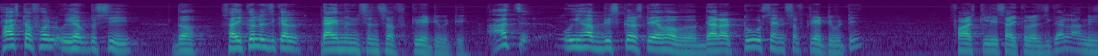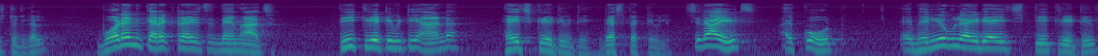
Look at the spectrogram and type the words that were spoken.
First of all, we have to see the psychological dimensions of creativity. As we have discussed above, there are two sense of creativity, firstly psychological and historical. Boden characterizes them as P creativity and H creativity respectively. She writes, I quote, a valuable idea is P creative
